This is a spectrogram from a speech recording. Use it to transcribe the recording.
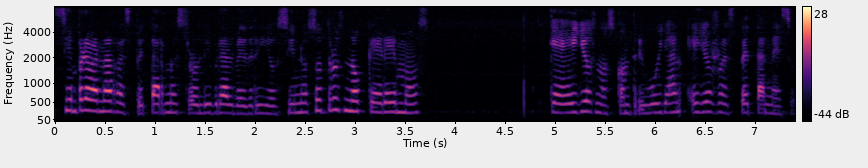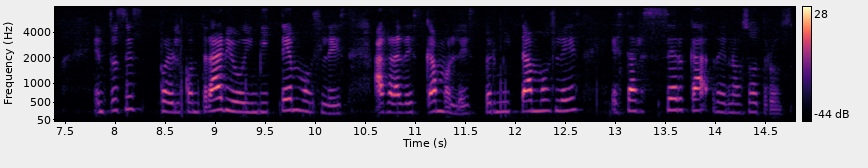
siempre van a respetar nuestro libre albedrío. Si nosotros no queremos que ellos nos contribuyan, ellos respetan eso. Entonces, por el contrario, invitémosles, agradezcámosles, permitámosles estar cerca de nosotros.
